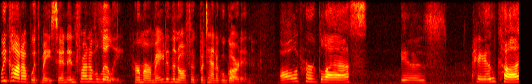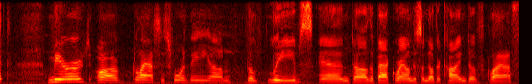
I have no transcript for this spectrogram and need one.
We caught up with Mason in front of Lily, her mermaid in the Norfolk Botanical Garden. All of her glass is hand cut mirrored uh, glasses for the, um, the leaves, and uh, the background is another kind of glass.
